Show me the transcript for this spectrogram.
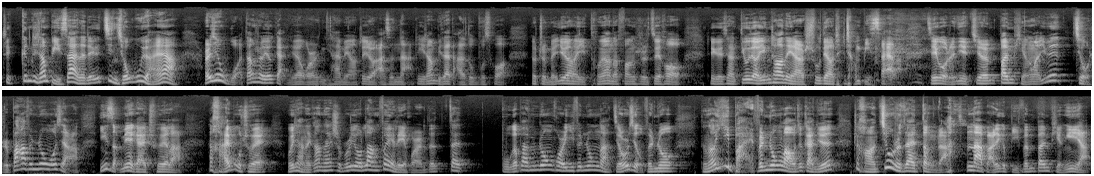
这跟这场比赛的这个进球无缘呀。而且我当时有感觉，我说你看没有，这就是阿森纳这一场比赛打的都不错，就准备又要以同样的方式，最后这个像丢掉英超那样输掉这场比赛了。结果人家居然扳平了，因为九十八分钟，我想你怎么也该吹了，他还不吹，我想他刚才是不是又浪费了一会儿，再再补个半分钟或者一分钟呢？九十九分钟，等到一百分钟了，我就感觉这好像就是在等着阿森纳把这个比分扳平一样。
